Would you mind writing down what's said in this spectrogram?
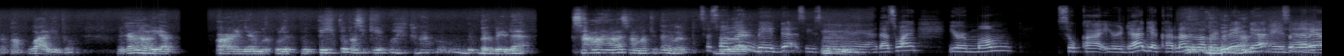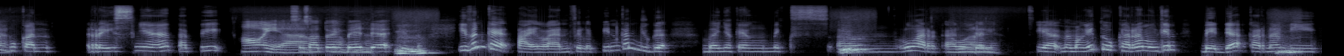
ke Papua gitu mereka ngelihat orang yang berkulit putih itu pasti kayak wah kenapa berbeda? Sama halnya sama kita ngeliat sesuatu bule. yang beda sih sebenarnya ya. That's why your mom suka your dad ya karena Iya, sesuatu yang beda Beda, sebenarnya ya. bukan race-nya tapi oh iya sesuatu yang iya benar. beda gitu Hmm. even kayak Thailand, Filipina kan juga banyak yang mix um, luar kan Luar, dan ya. ya memang itu karena mungkin beda karena Hmm. di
